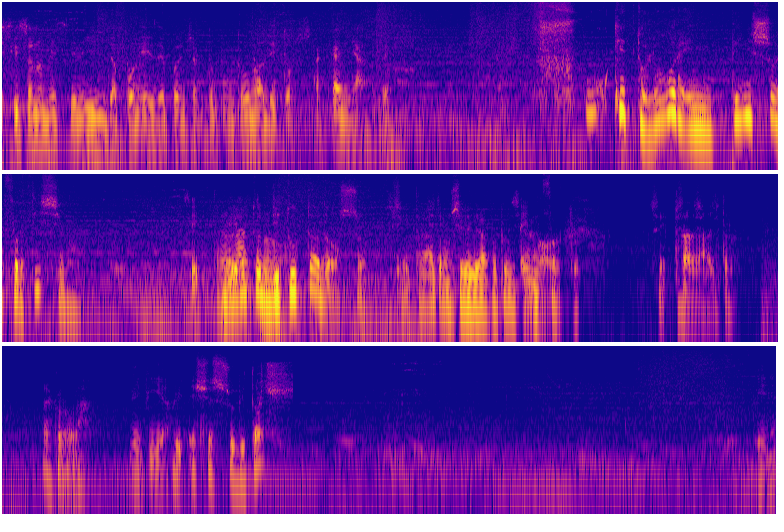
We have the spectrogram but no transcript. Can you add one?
si sono messi lì in giapponese poi a un certo punto uno ha detto saccagnate Uh, che dolore intenso e fortissimo. sì, tra Mi è l'altro di tutto addosso. Sì, tra l'altro non si vedeva proprio un sei cazzo. morto Sì, tra sì, sì, l'altro sì. Eccolo là. e via Lui esce subito. bene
